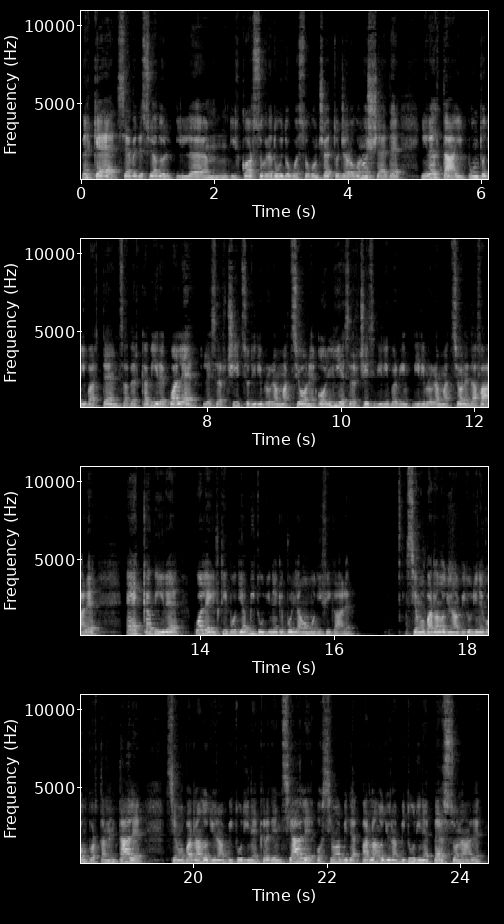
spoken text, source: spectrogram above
perché se avete studiato il, il, ehm, il, corso gratuito questo concetto già lo conoscete, in realtà il punto di partenza per capire qual è l'esercizio di riprogrammazione o gli esercizi di, ripro- di riprogrammazione da fare è capire qual è il tipo di abitudine che vogliamo modificare. Stiamo parlando di un'abitudine comportamentale, stiamo parlando di un'abitudine credenziale o stiamo abit- parlando di un'abitudine personale?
